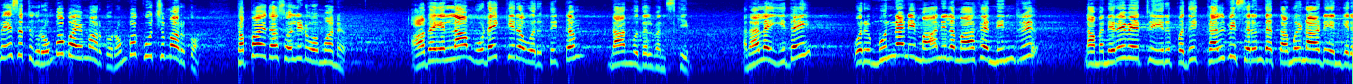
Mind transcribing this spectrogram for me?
பேசுறதுக்கு ரொம்ப பயமா இருக்கும். ரொம்ப கூச்சமா இருக்கும். தப்பா ஏதாவது சொல்லிடுவோமான்னு. அதையெல்லாம் உடைக்கிற ஒரு திட்டம் நான் முதல்வன் ஸ்கீம் அதனால இதை ஒரு முன்னணி மாநிலமாக நின்று நாம நிறைவேற்றி இருப்பது கல்வி சிறந்த தமிழ்நாடு என்கிற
